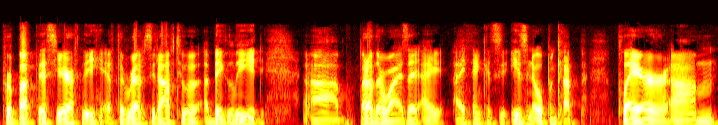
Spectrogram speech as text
for Buck this year if the if the Revs get off to a, a big lead. Uh, but otherwise, I I, I think he's an Open Cup player. Um,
